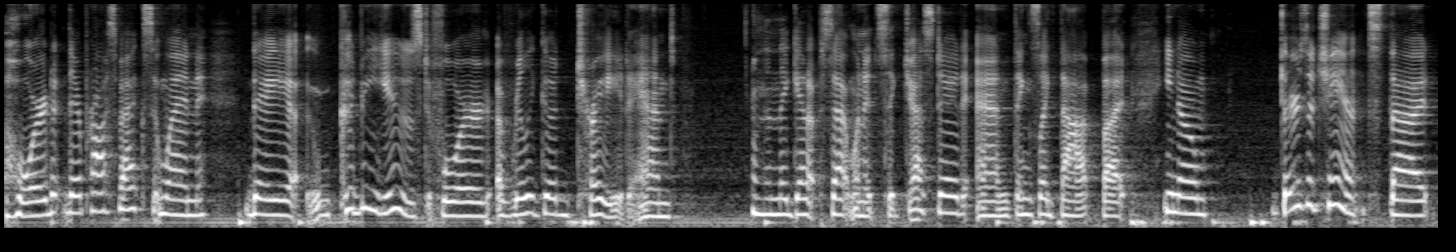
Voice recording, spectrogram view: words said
hoard their prospects when they could be used for a really good trade and and then they get upset when it's suggested and things like that but you know there's a chance that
